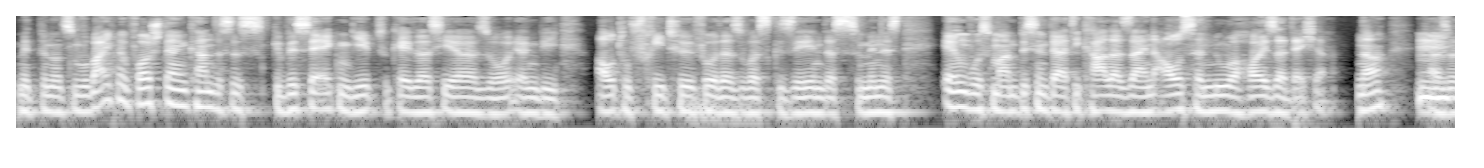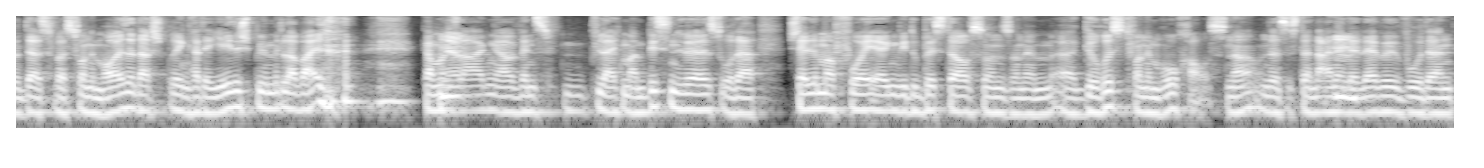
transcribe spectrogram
mitbenutzen. Wobei ich mir vorstellen kann, dass es gewisse Ecken gibt, okay, du hast hier so irgendwie Autofriedhöfe oder sowas gesehen, dass zumindest irgendwo es mal ein bisschen vertikaler sein, außer nur Häuserdächer, ne? Mhm. Also das, was von einem Häuserdach springt, hat ja jedes Spiel mittlerweile, kann man Ja. sagen, aber wenn es vielleicht mal ein bisschen höher ist oder stell dir mal vor, irgendwie du bist da auf so, so einem äh, Gerüst von einem Hochhaus, ne? Und das ist dann einer Mhm. der Level, wo dann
